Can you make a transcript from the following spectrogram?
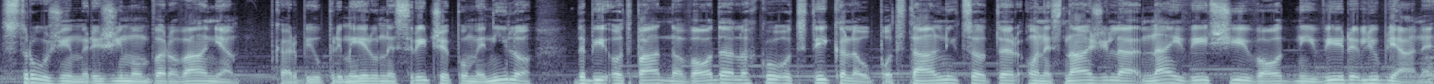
s strožjim režimom varovanja, kar bi v primeru nesreče pomenilo, da bi odpadna voda lahko odtekala v podtalnico ter onesnažila največji vodni vir Ljubljane.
